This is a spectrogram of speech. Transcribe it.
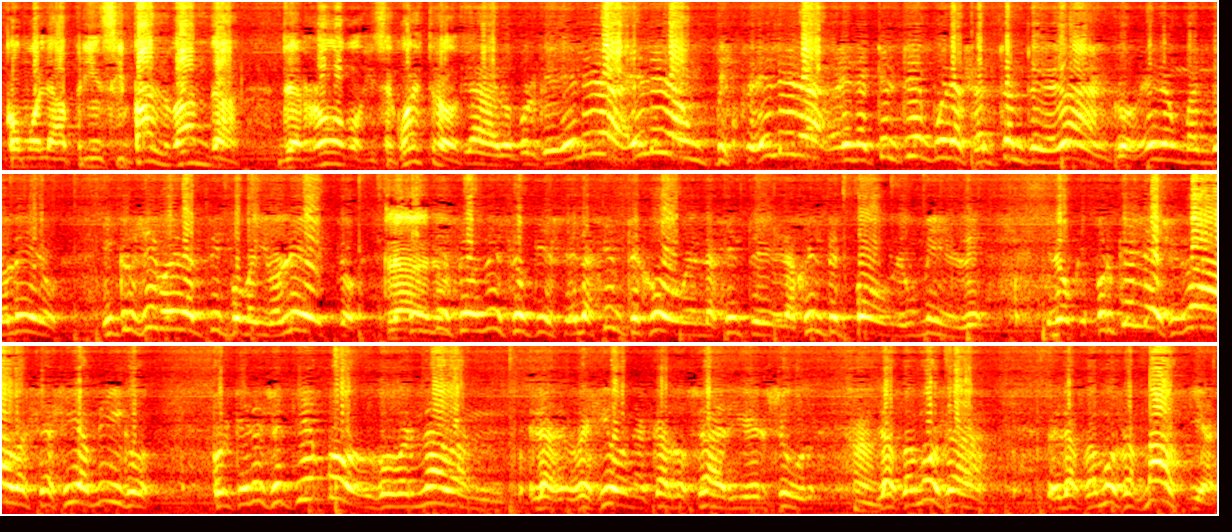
como la principal banda de robos y secuestros? Claro, porque él era, él era un él era, en aquel tiempo era asaltante de banco, era un bandolero, inclusive era el tipo bairoleto. Claro. Eso, eso que la gente joven, la gente, la gente pobre, humilde, lo que, porque él le ayudaba, se hacía amigo, porque en ese tiempo gobernaban la región acá Rosario y el sur, ah. las famosas, las famosas mafias,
